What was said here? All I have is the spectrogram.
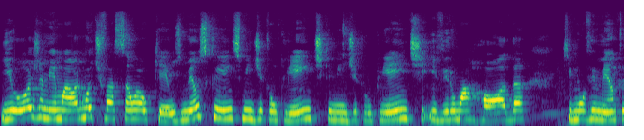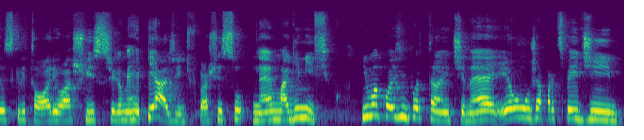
E hoje a minha maior motivação é o quê? Os meus clientes me indicam cliente, que me indicam cliente e vira uma roda que movimenta o escritório. Eu acho isso, chega a me arrepiar, gente, porque eu acho isso, né, magnífico. E uma coisa importante, né? Eu já participei de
